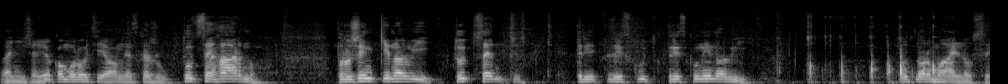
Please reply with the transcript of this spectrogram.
Раніше, в якому році я вам не скажу. Тут все гарно. Пружинки нові. Тут все трі- тріску- тріскуни нові. Тут нормально все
